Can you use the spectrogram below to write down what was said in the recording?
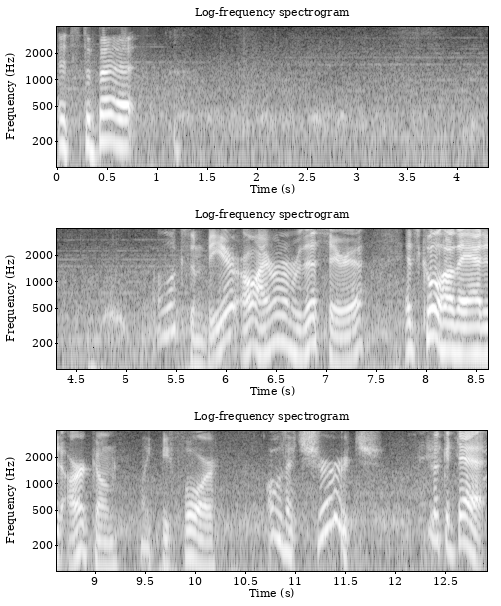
It's the bat. Oh, look, some beer. Oh, I remember this area. It's cool how they added Arkham, like before. Oh, the church. Look at that.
